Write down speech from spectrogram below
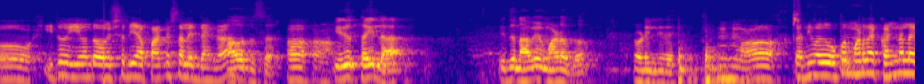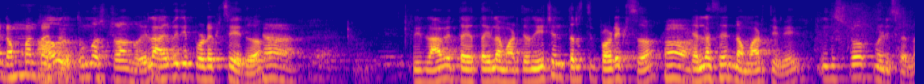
ಓ ಇದು ಈ ಒಂದು ಔಷಧಿಯ ಪಾಕಶಾಲೆ ಇದ್ದಂಗ? ಹೌದು ಸರ್. ಇದು ತೈಲ. ಇದು ನಾವೇ ಮಾಡೋದು. ನೋಡಿ ಇಲ್ಲಿದೆ. ನೀವು ಓಪನ್ ಮಾಡಿದಾಗ ಕಣ್ಣೆಲ್ಲ ಗಮ್ ಅಂತ ಹೌದು ತುಂಬಾ ಸ್ಟ್ರಾಂಗ್ ಎಲ್ಲ ಆಯುರ್ವೇದಿಕ್ ಪ್ರಾಡಕ್ಟ್ಸ್ ಇದು. ಹಾ. ಇದು ನಾವೇ ತೈಲ ಮಾಡ್ತೀವಿ ಈಚಿನ ತರಿಸ್ತೀವಿ ಪ್ರಾಡಕ್ಟ್ಸ್. ಎಲ್ಲ ಸೇರಿ ನಾವು ಮಾಡ್ತೀವಿ. ಇದು ಸ್ಟ್ರೋಕ್ ಮೆಡಿಸನ್.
